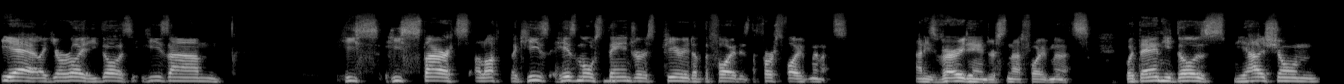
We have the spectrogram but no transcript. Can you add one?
Yeah, like you're right. He does. He's um he's he starts a lot like he's his most dangerous period of the fight is the first five minutes and he's very dangerous in that five minutes but then he does he has shown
